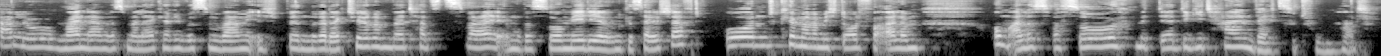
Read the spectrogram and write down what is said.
Hallo, mein Name ist Malaika Ribusumwami. Ich bin Redakteurin bei Taz 2 im Ressort Medien und Gesellschaft und kümmere mich dort vor allem um alles, was so mit der digitalen Welt zu tun hat.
